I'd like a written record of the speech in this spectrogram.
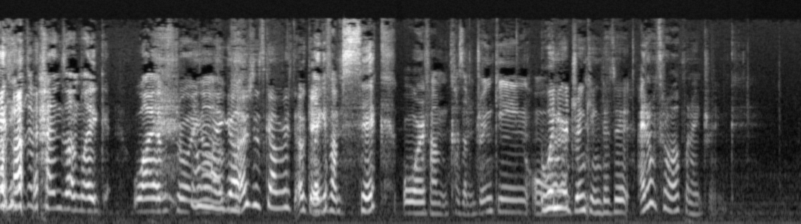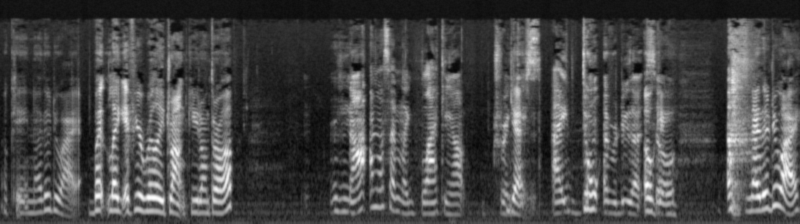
I think it depends on like why I'm throwing oh up. Oh my gosh, this conversation. Okay. Like if I'm sick or if I'm because I'm drinking or when you're drinking, does it? I don't throw up when I drink. Okay, neither do I. But like, if you're really drunk, you don't throw up. Not unless I'm like blacking out drinking. Yes. I don't ever do that. Okay. So. Neither do I.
